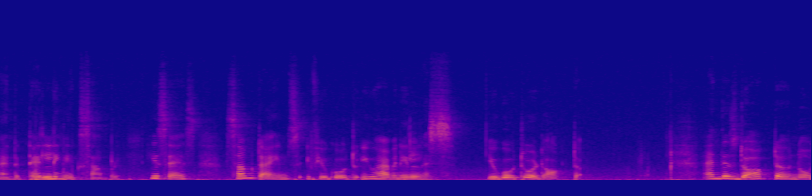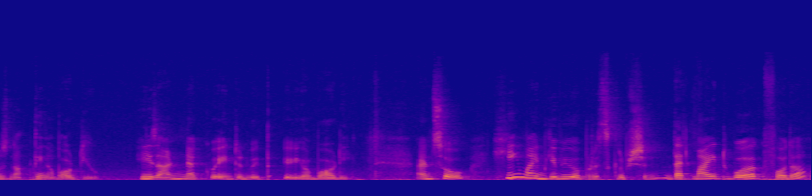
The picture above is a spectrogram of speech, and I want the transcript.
and telling example. He says, sometimes if you go to, you have an illness, you go to a doctor, and this doctor knows nothing about you. He is unacquainted with your body. And so, he might give you a prescription that might work for the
